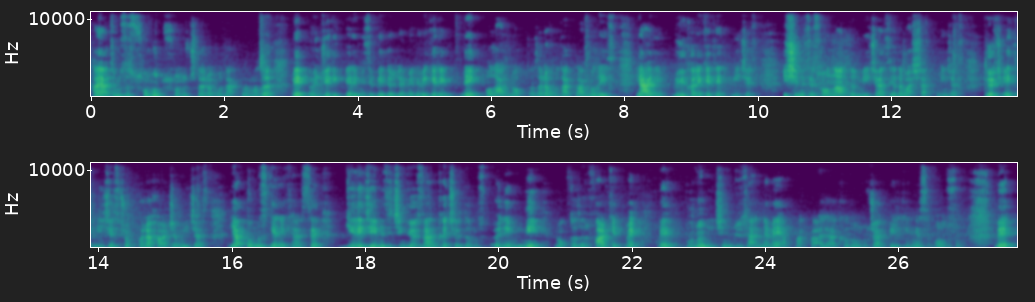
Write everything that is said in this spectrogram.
Hayatımızı somut sonuçlara odaklamalı ve önceliklerimizi belirlemeli ve gerekli olan noktalara odaklanmalıyız. Yani büyük hareket etmeyeceğiz. İşimizi sonlandırmayacağız ya da başlatmayacağız. Göç etmeyeceğiz, çok para harcamayacağız. Yapmamız gerekense geleceğimiz için gözden kaçırdığımız önemli noktaları fark etmek ve bunun için düzenleme yapmakla alakalı olacak bilginiz olsun. Ve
